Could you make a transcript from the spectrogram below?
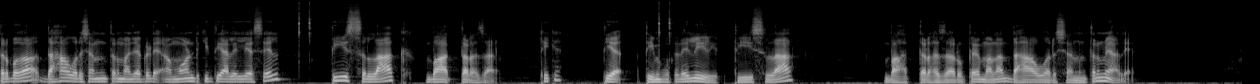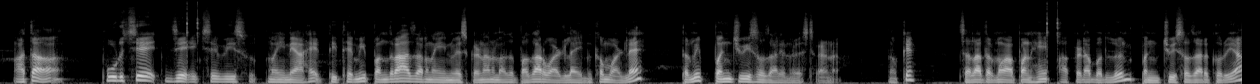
तर बघा दहा वर्षानंतर माझ्याकडे अमाऊंट किती आलेली असेल? तीस लाख बहात्तर हजार. ठीक आहे? ती ती मीकडे लिहिली. तीस लाख बहात्तर हजार रुपये मला दहा वर्षानंतर मिळाले. आता पुढचे जे एकशे वीस महिने आहेत तिथे मी पंधरा हजार नाही इन्व्हेस्ट करणार. माझा पगार वाढला इन्कम वाढला आहे तर मी पंचवीस हजार इन्व्हेस्ट करणार. ओके चला तर मग आपण हे आकडा बदलून पंचवीस हजार करूया.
